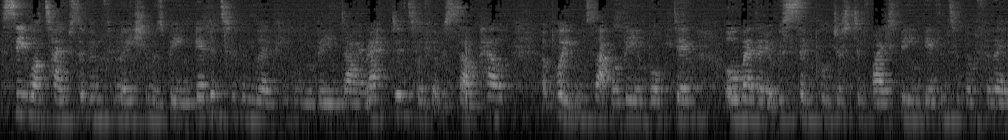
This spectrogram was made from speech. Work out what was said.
see what types of information was being given to them, where people were being directed, so if it was self-help, appointments that were being booked in or whether it was simple just advice being given to them for them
